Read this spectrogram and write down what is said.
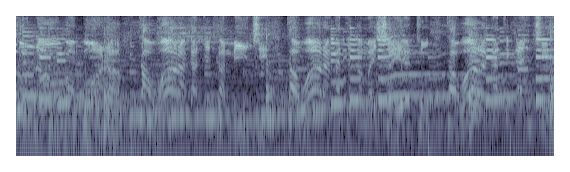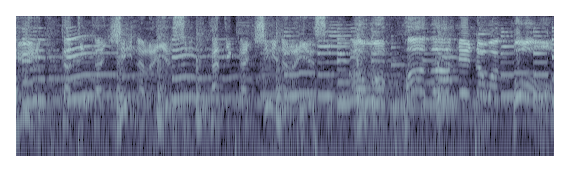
tunaomba bwana tawala katika miji tawala katika maisha yetu tawala katika nchi hii katika jina la yesu katika jina la yesu. Our father and our god.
